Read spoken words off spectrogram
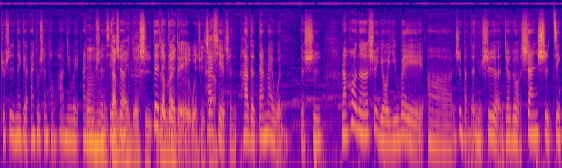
就是那个安徒生童话那位安徒生先生，丹麦的诗，对对对对，文学家，他写成他的丹麦文的诗。然后呢，是由一位呃日本的女诗人叫做山势镜，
